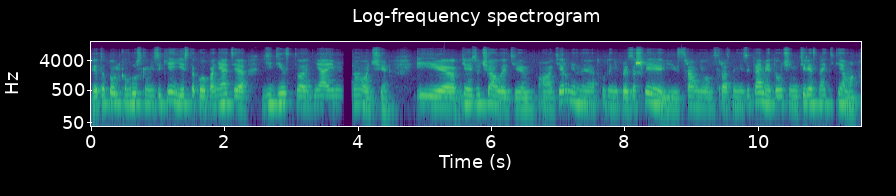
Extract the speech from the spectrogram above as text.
это только в русском языке есть такое понятие единства дня и ночи. И я изучала эти а, термины, откуда они произошли, и сравнивала с разными языками. Это очень интересная тема.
